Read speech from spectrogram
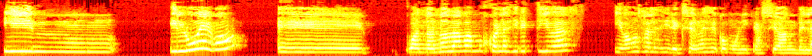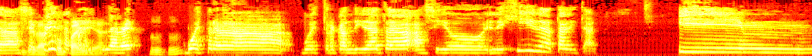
Y, mm, y luego, eh, cuando no dábamos con las directivas, íbamos a las direcciones de comunicación de las empresas para decir, a ver, vuestra, vuestra candidata ha sido elegida, tal y tal. Y, mm,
